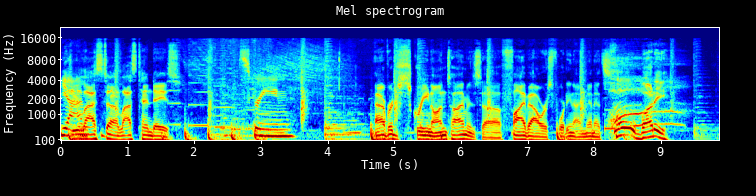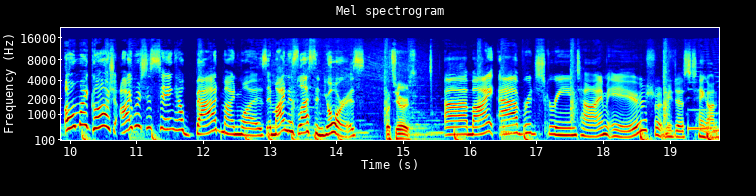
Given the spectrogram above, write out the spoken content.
yeah, Do I'm- last uh, last ten days. screen. Average screen on time is uh, five hours, 49 minutes. Oh, buddy. Oh my gosh, I was just saying how bad mine was, and mine is less than yours. What's yours? Uh, my average screen time is. Let me just hang on.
